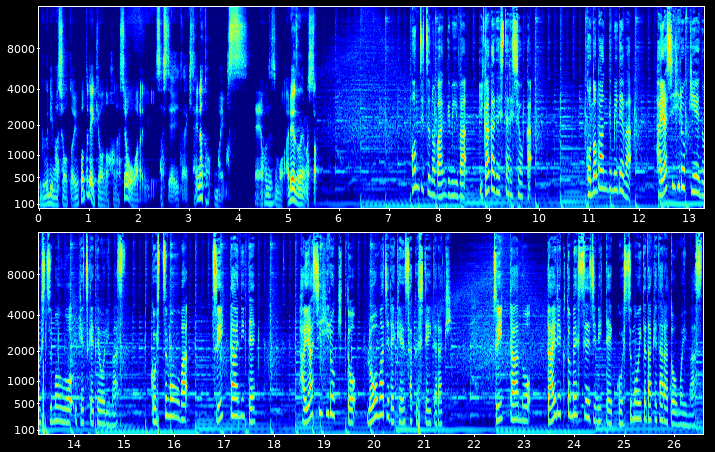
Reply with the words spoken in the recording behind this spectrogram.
ググりましょうということで、今日の話を終わりにさせていただきたいなと思います。えー本日もありがとうございました。本日の番組はいかがでしたでしょうか？この番組では林博樹への質問を受け付けております。ご質問はツイッターにて林博樹とローマ字で検索していただきツイッターのダイレクトメッセージにてご質問いただけたらと思います。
